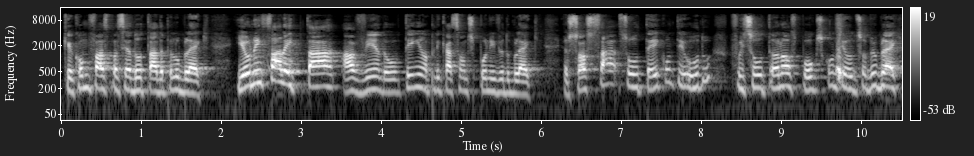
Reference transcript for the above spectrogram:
que como faço para ser adotada pelo Black. E eu nem falei que tá à venda ou tem aplicação disponível do Black. Eu só soltei conteúdo, fui soltando aos poucos conteúdo sobre o Black.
